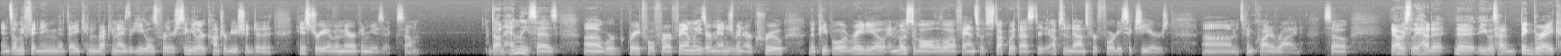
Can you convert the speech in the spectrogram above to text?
and it's only fitting that they can recognize the Eagles for their singular contribution to the history of American music. So. Don Henley says, uh, We're grateful for our families, our management, our crew, the people at radio, and most of all, the loyal fans who have stuck with us through the ups and downs for 46 years. Um, it's been quite a ride. So, they obviously had a the, the Eagles had a big break.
